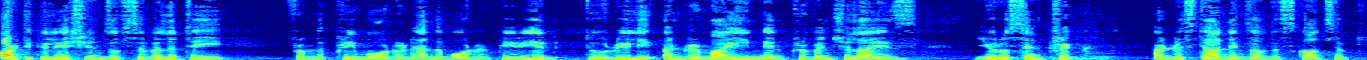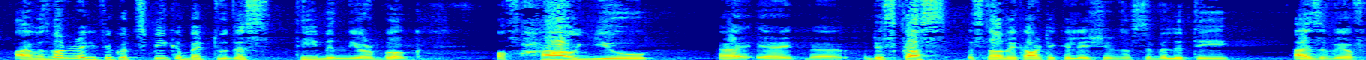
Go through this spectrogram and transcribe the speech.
articulations of civility from the pre-modern and the modern period to really undermine and provincialize Eurocentric understandings of this concept. I was wondering if you could speak a bit to this theme in your book of how you uh, uh, uh discuss Islamic articulations of civility as a way of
